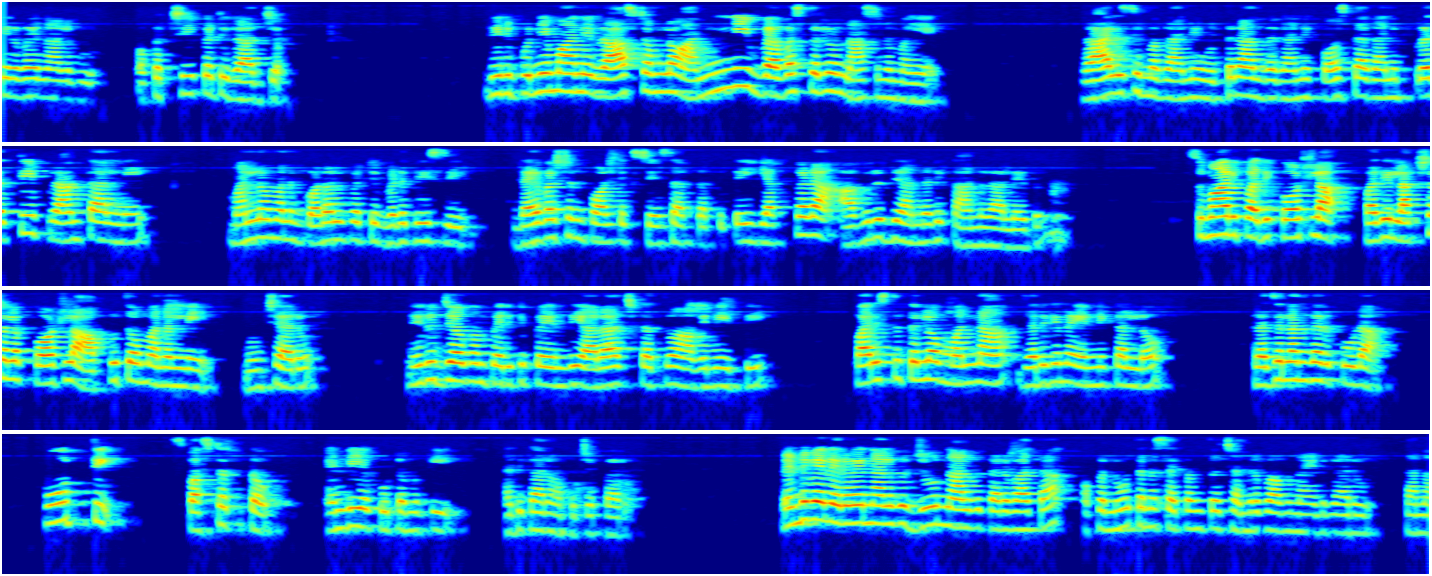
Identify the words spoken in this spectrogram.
ఇరవై నాలుగు ఒక చీకటి రాజ్యం. దీని పుణ్యమాని రాష్ట్రంలో అన్ని వ్యవస్థలు నాశనమయ్యాయి. రాయలసీమ కానీ ఉత్తరాంధ్ర కానీ కోస్తా కానీ ప్రతి ప్రాంతాల్ని మనలో మనకు గొడవలు పెట్టి విడదీసి డైవర్షన్ పాలిటిక్స్ చేశారు తప్పితే ఎక్కడ అభివృద్ధి అన్నది కానరాలేదు సుమారు పది కోట్ల పది లక్షల కోట్ల అప్పుతో మనల్ని ముంచారు. నిరుద్యోగం పెరిగిపోయింది అరాచకత్వం అవినీతి. పరిస్థితుల్లో మొన్న జరిగిన ఎన్నికల్లో ప్రజలందరూ కూడా పూర్తి స్పష్టతతో ఎన్డీఏ కూటమికి అధికారం అప్పచెప్పారు. రెండు వేల ఇరవై నాలుగు జూన్ నాలుగు తర్వాత ఒక నూతన శకంతో చంద్రబాబు నాయుడు గారు తన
